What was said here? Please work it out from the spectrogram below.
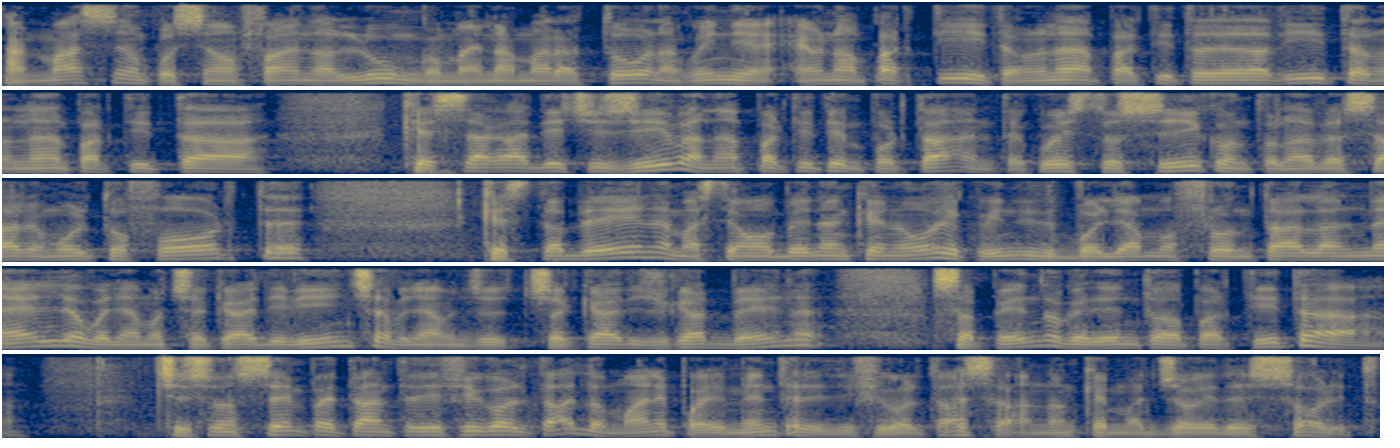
Al massimo possiamo fare un allungo, ma è una maratona, quindi è una partita, non è una partita della vita, non è una partita che sarà decisiva, è una partita importante, questo sì, contro un avversario molto forte, che sta bene, ma stiamo bene anche noi, quindi vogliamo affrontarla al meglio, vogliamo cercare di vincere, vogliamo cercare di giocare bene, sapendo che dentro la partita ci sono sempre tante difficoltà, domani probabilmente le difficoltà saranno anche maggiori del solito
